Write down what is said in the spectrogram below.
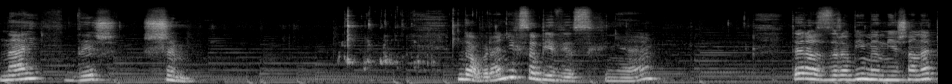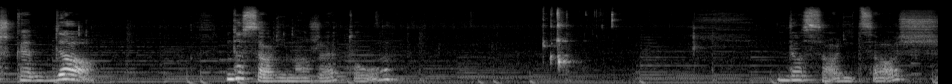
najwyższym. Dobra, niech sobie wyschnie. Teraz zrobimy mieszaneczkę do, do soli może tu. Do soli coś.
